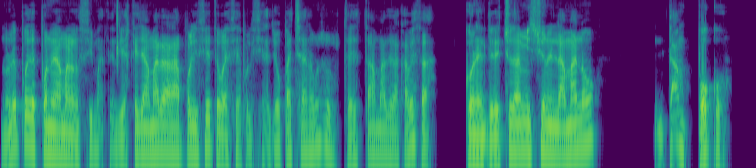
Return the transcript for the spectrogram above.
No le puedes poner la mano encima. Tendrías que llamar a la policía y te va a decir, policía, yo para echar a usted está mal de la cabeza. Con el derecho de admisión en la mano, tampoco,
